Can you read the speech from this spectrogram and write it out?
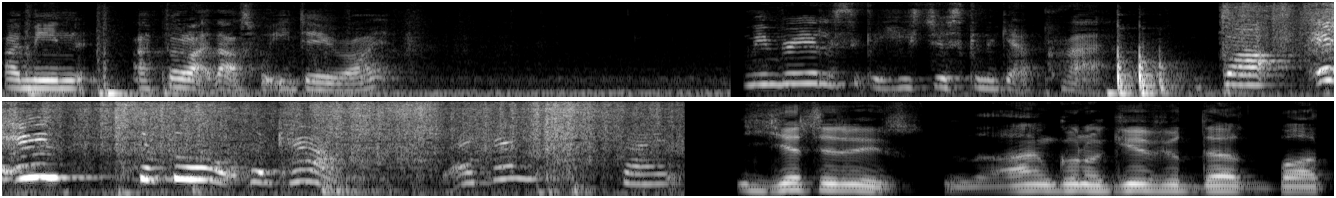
I mean, I feel like that's what you do, right? I mean, realistically, he's just going to get a Pret. But it is the thought that counts, okay? So... Yes, it is. I'm gonna give you that, but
